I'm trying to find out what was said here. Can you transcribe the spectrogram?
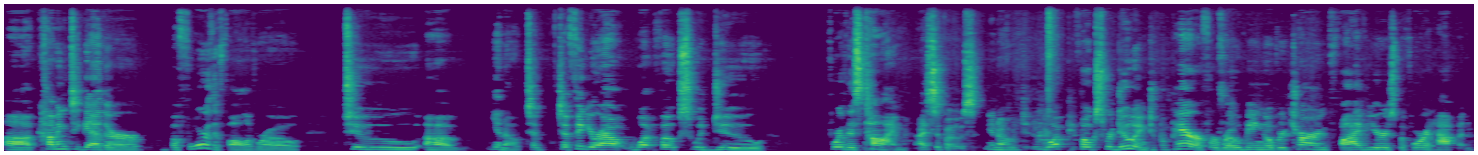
uh, coming together before the fall of Roe to uh, you know, to, to figure out what folks would do for this time, I suppose, you know, what folks were doing to prepare for Roe being overturned five years before it happened.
